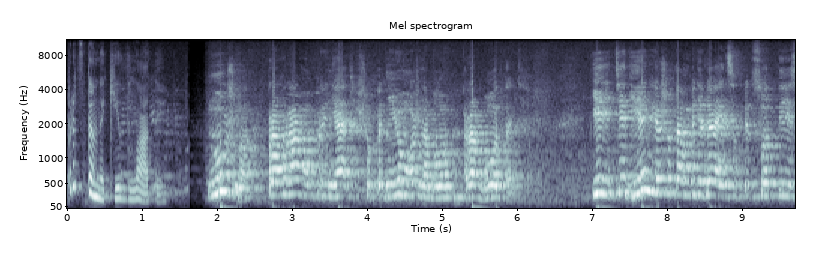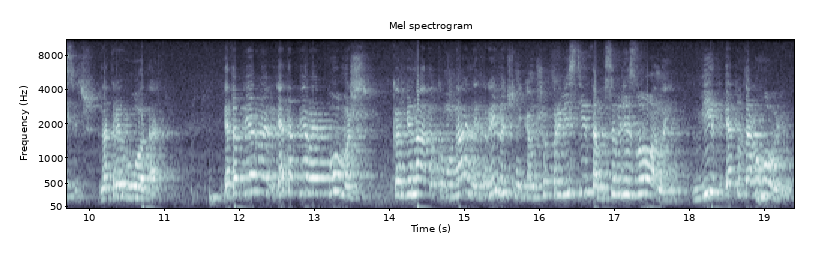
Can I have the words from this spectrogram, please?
представників влади. Нужно программу принять, чтобы под нее можно было работать. И те деньги, что там выделяется 500 тысяч на три года, это первая, это первая помощь комбинату коммунальных рыночникам, чтобы привести там цивилизованный вид эту торговлю.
